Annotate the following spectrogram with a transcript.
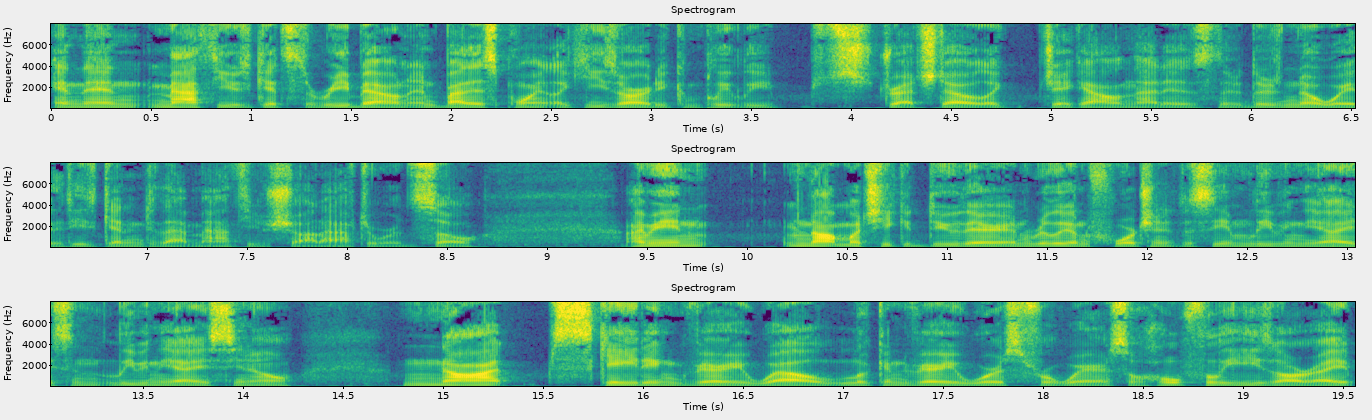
And then Matthews gets the rebound, and by this point, like he's already completely stretched out, like Jake Allen. That is, there, there's no way that he's getting to that Matthews shot afterwards. So, I mean, not much he could do there, and really unfortunate to see him leaving the ice and leaving the ice, you know, not skating very well, looking very worse for wear. So hopefully he's all right.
